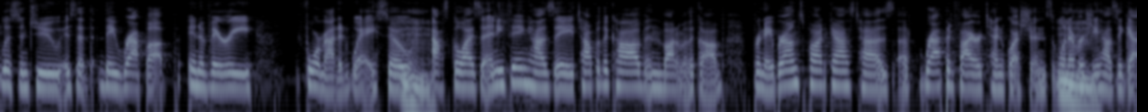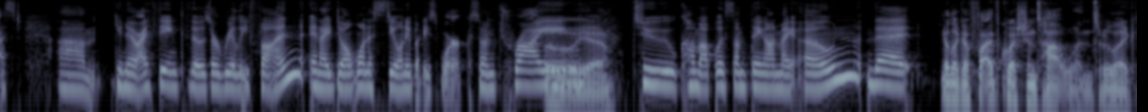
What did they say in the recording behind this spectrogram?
listen to is that they wrap up in a very formatted way. So Ask Iliza Anything has a top of the cob and the bottom of the cob. Brene Brown's podcast has a rapid fire 10 questions whenever she has a guest. Um, you know, I think those are really fun and I don't want to steal anybody's work. So I'm trying oh yeah, to come up with something on my own that or like a five questions hot ones, or like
